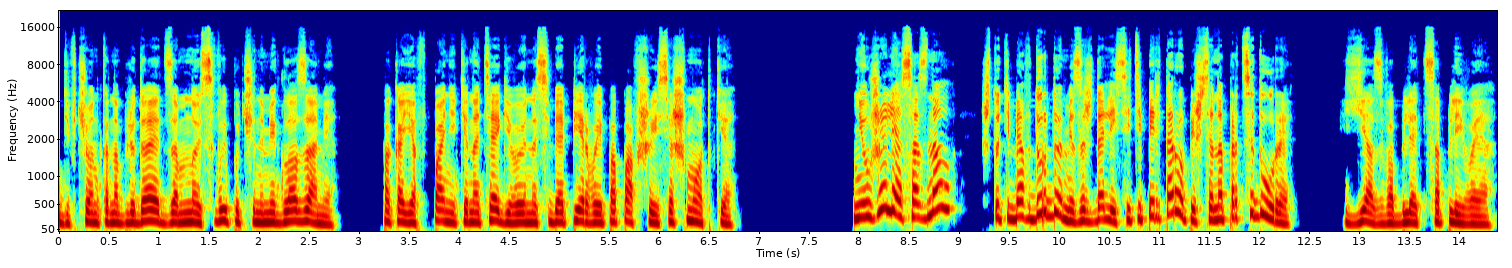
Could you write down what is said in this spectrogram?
Девчонка наблюдает за мной с выпученными глазами, пока я в панике натягиваю на себя первые попавшиеся шмотки. «Неужели осознал, что тебя в дурдоме заждались и теперь торопишься на процедуры?» Язва, блядь, сопливая.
